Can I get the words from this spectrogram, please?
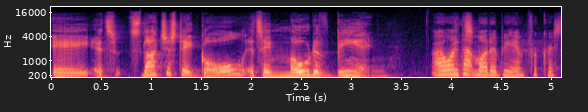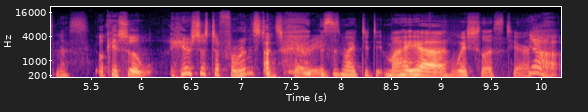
a. It's it's not just a goal. It's a mode of being I want it's, that mode to be in for Christmas. Okay, so here's just a for instance, Carrie. this is my to do, my uh, wish list here. Yeah.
